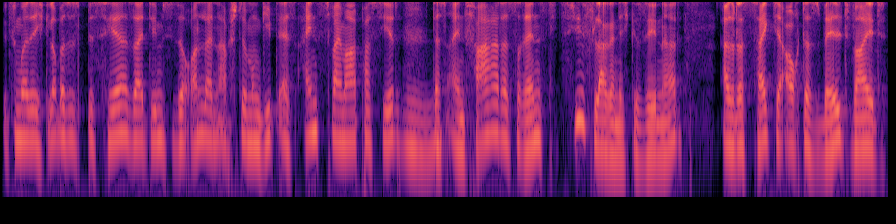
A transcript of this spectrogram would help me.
beziehungsweise ich glaube, es ist bisher, seitdem es diese Online-Abstimmung gibt, erst ein, zwei Mal passiert, Mhm. dass ein Fahrer des Rennens die Zielflagge nicht gesehen hat. Also das zeigt ja auch, dass weltweit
